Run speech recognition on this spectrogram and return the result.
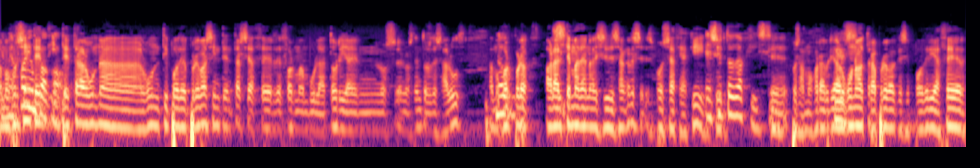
A lo mejor si intent- intentar alguna, algún tipo de pruebas, intentarse hacer de forma ambulatoria en los, en los centros de salud. A lo No, mejor pero ahora el tema de análisis de sangre se, pues se hace aquí. Eso Es decir, todo aquí, sí. que, pues a lo mejor habría alguna otra prueba que se podría hacer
